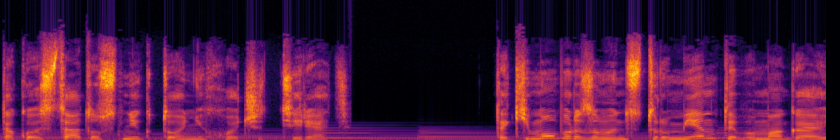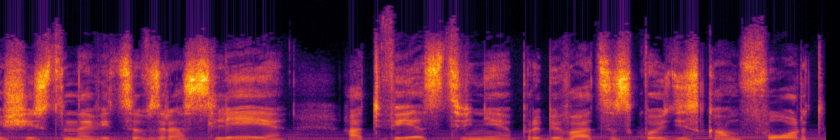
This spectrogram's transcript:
Такой статус никто не хочет терять. Таким образом, инструменты, помогающие становиться взрослее, ответственнее, пробиваться сквозь дискомфорт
